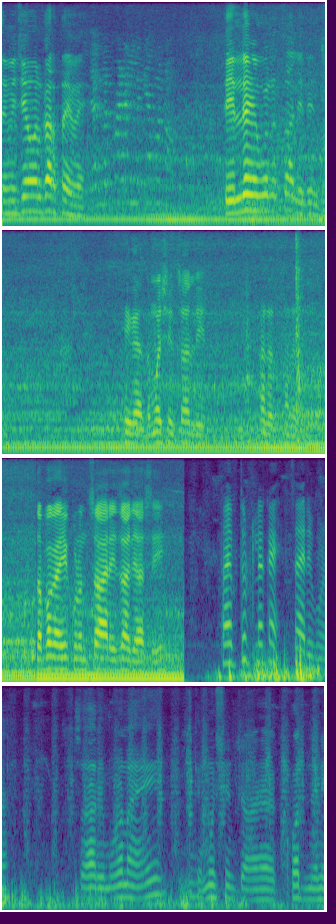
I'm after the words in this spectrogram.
तुम्ही जेवण करताय वय ते लय बोलत चालली त्यांची. ठीक आहे आता मशीन चालली. हलत हलत. आता बघा इकडून चारी झाली अशी पाईप तुटला काय चारीमुळं? सारी मुळे नाही ते मशीनच्या ह्या खोदण्याने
